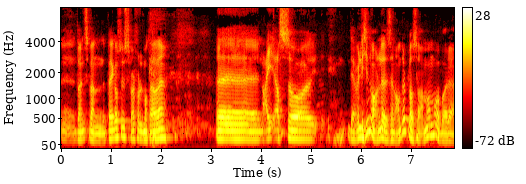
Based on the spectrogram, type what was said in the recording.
uh, dansevenn Pegasus. I hvert fall måtte jeg det. Uh, nei, altså Det er vel ikke noe annerledes enn andre plasser. Man må bare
